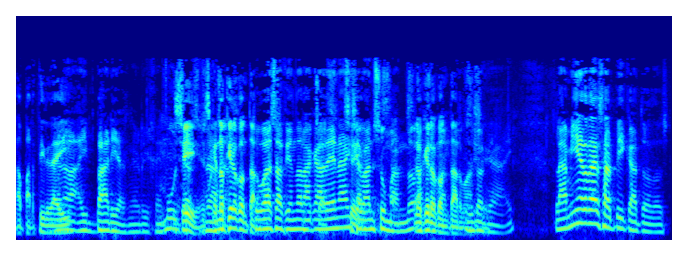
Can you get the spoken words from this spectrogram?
a partir de ahí... Bueno, hay varias negligencias. Muchas. Sí, es que no quiero contar Tú más. vas haciendo la Muchas. cadena y Sí, se van exacto. sumando. No quiero contar Es más, lo sí. Que. La mierda salpica a todos.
